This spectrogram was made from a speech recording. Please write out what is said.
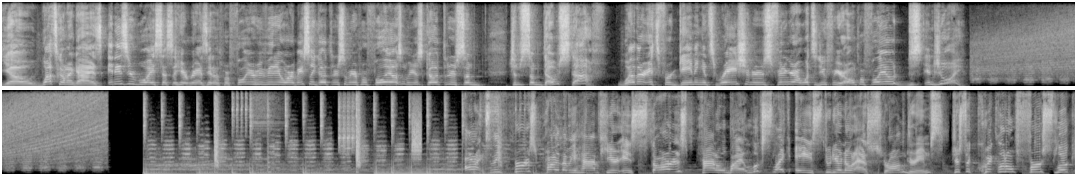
Yo, what's going on guys? It is your boy Cecil here bringing us another portfolio review video where I basically go through some of your portfolios and we just go through some just some dope stuff. Whether it's for gaining inspiration or just figuring out what to do for your own portfolio, just enjoy. First product that we have here is Stars Paddle by it looks like a studio known as Strong Dreams. Just a quick little first look.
